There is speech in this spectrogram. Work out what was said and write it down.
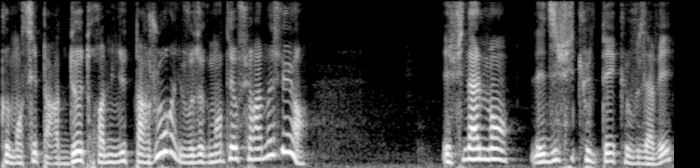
Commencer par 2-3 minutes par jour et vous augmenter au fur et à mesure. Et finalement, les difficultés que vous avez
